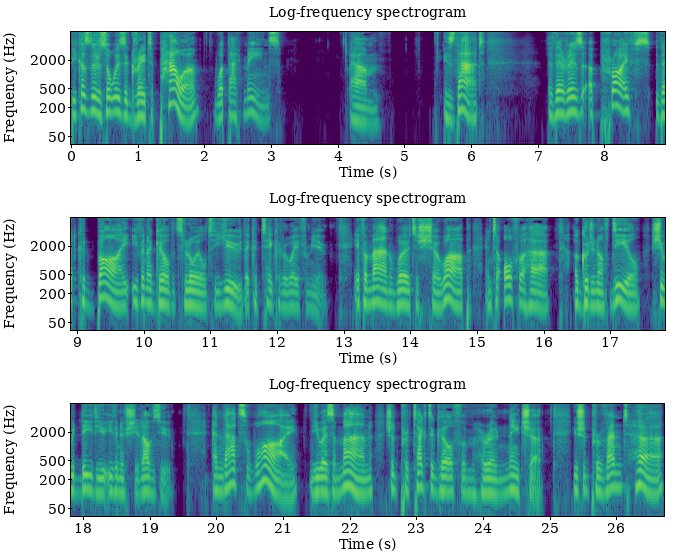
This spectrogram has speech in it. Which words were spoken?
because there is always a greater power, what that means um, is that there is a price that could buy even a girl that's loyal to you, that could take her away from you. If a man were to show up and to offer her a good enough deal, she would leave you even if she loves you. And that's why you, as a man, should protect a girl from her own nature. You should prevent her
